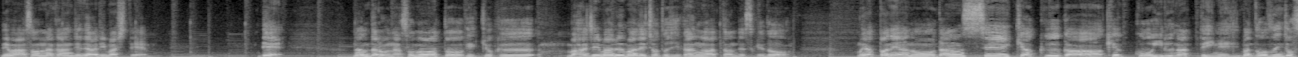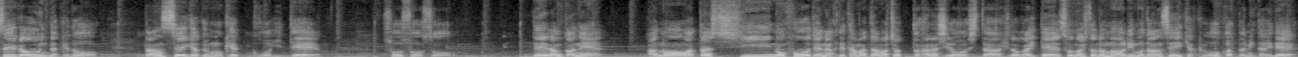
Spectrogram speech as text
で、まあ、そんな感じでありまして、で、なんだろうな、その後結局、まあ、始まるまでちょっと時間があったんですけど、やっぱね、あの、男性客が結構いるなってイメージ。まあ、当然女性が多いんだけど、男性客も結構いて、そうそうそう。で、なんかね、あの、私の方じゃなくて、たまたまちょっと話をした人がいて、その人の周りも男性客多かったみたいで、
